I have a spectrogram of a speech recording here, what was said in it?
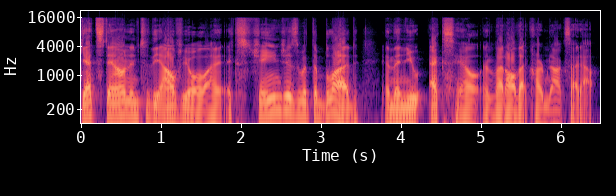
gets down into the alveoli, exchanges with the blood, and then you exhale and let all that carbon dioxide out.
